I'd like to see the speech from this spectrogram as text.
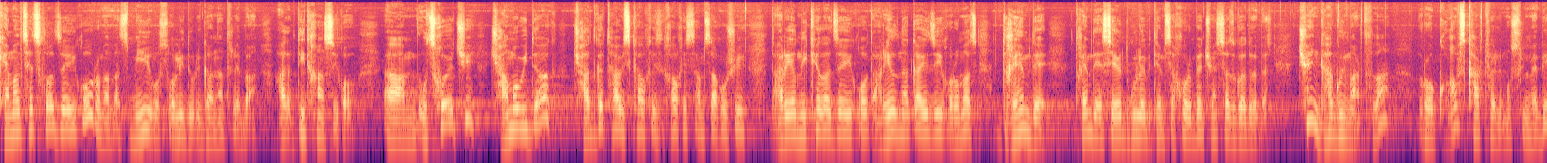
ქემალ ცეცხლაძე იყო, რომელმაც მიიღო სოლიდური განათლება. დიდხანს იყო უცხოეთში, ჩამოვიდა აქ, ჩადგა თავის ხალხის ხალხის სამსახურში. დარიელ ნიკელაძე იყო, დარიელ ნაკაიძე იყო, რომელმაც დღემდე დღემდე ეს ერთგულებით ემსახურებიან ჩვენ საზოგადოებას. ჩვენ გაგვიმართლა რომ ყავს ქართველი მუსლიმები,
